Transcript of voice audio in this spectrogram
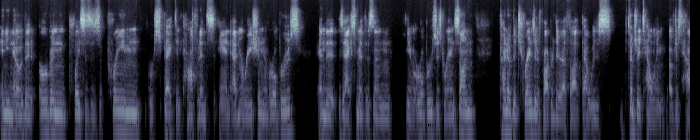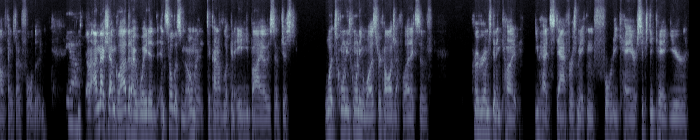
and you know that Urban places a supreme respect and confidence and admiration of Earle Bruce, and that Zach Smith is then, you know, Earle Bruce's grandson, kind of the transitive property there, I thought that was potentially telling of just how things unfolded. Yeah. I'm actually I'm glad that I waited until this moment to kind of look at AD bios of just what 2020 was for college athletics of programs getting cut. You had staffers making 40k or 60k a year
